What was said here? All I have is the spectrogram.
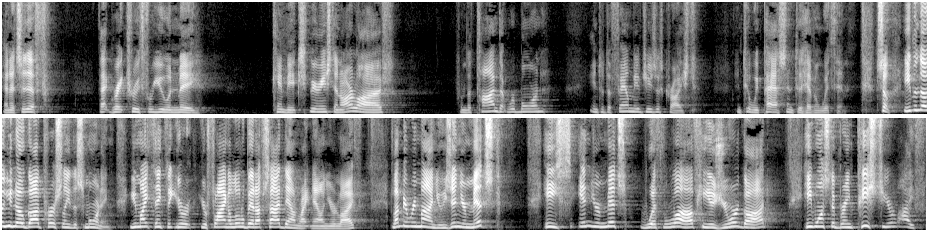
And it's as if that great truth for you and me can be experienced in our lives from the time that we're born into the family of Jesus Christ until we pass into heaven with Him. So, even though you know God personally this morning, you might think that you're, you're flying a little bit upside down right now in your life. Let me remind you, He's in your midst. He's in your midst with love. He is your God. He wants to bring peace to your life.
